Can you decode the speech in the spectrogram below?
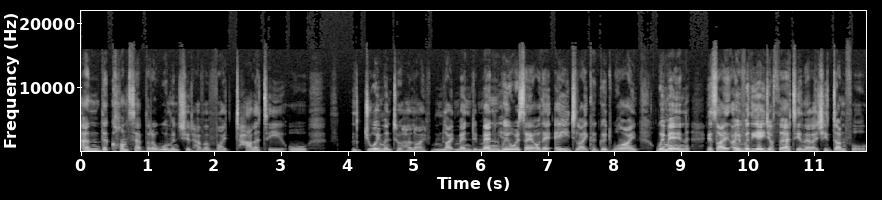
And the concept that a woman should have a vitality or enjoyment to her life like men do. Men we always say oh they age like a good wine. Women it's like over the age of 30 and they're like she's done for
